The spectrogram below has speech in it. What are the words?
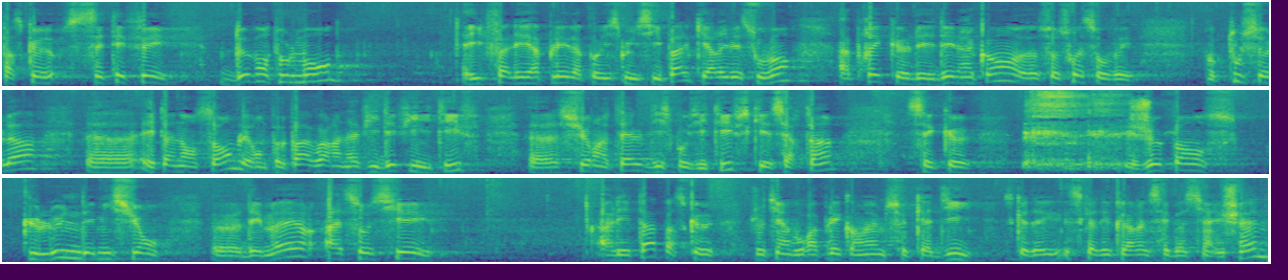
parce que c'était fait devant tout le monde, et il fallait appeler la police municipale qui arrivait souvent après que les délinquants euh, se soient sauvés. Donc tout cela euh, est un ensemble et on ne peut pas avoir un avis définitif euh, sur un tel dispositif. Ce qui est certain, c'est que je pense que l'une des missions des maires associée à l'État, parce que je tiens à vous rappeler quand même ce qu'a dit, ce qu'a déclaré Sébastien Echen,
